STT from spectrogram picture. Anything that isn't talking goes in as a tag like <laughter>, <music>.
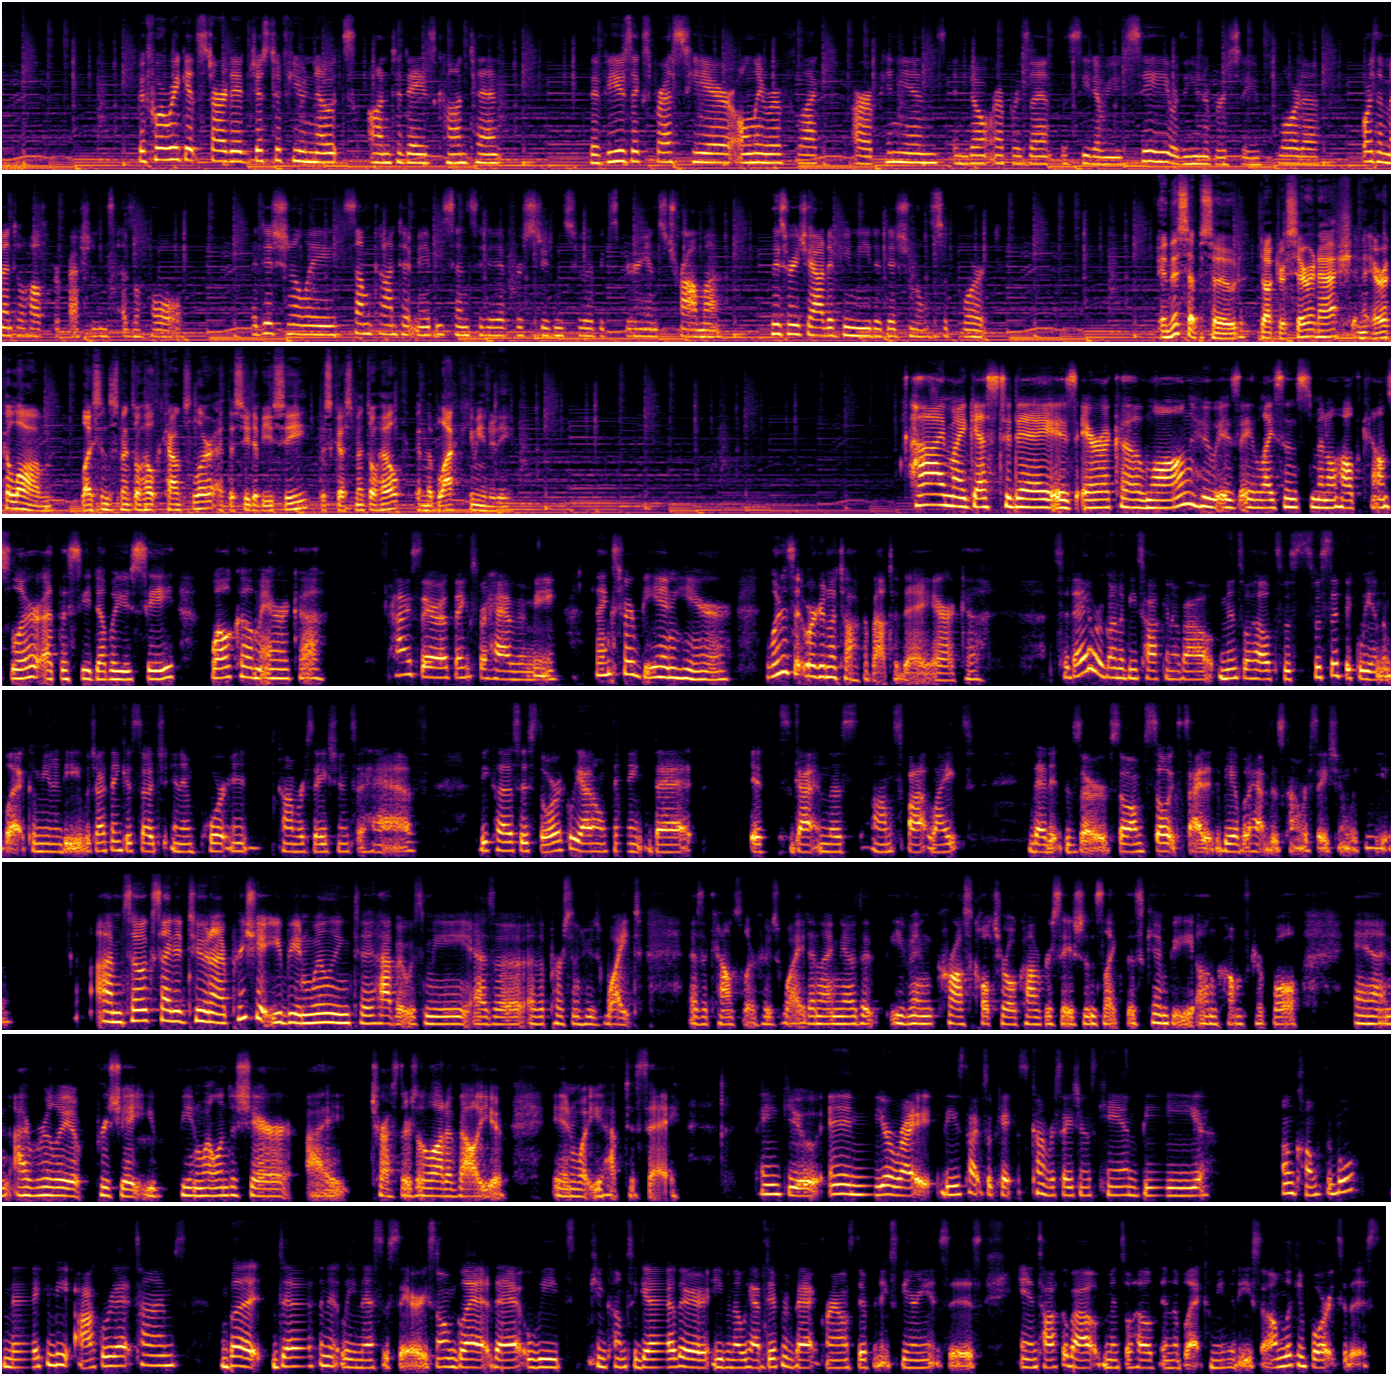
Before we get started, just a few notes on today's content. The views expressed here only reflect our opinions and don't represent the CWC or the University of Florida or the mental health professions as a whole. Additionally, some content may be sensitive for students who have experienced trauma Please reach out if you need additional support. In this episode, Dr. Sarah Nash and Erica Long, licensed mental health counselor at the CWC, discuss mental health in the Black community. Hi, my guest today is Erica Long, who is a licensed mental health counselor at the CWC. Welcome, Erica. Hi, Sarah. Thanks for having me. Thanks for being here. What is it we're going to talk about today, Erica? Today, we're going to be talking about mental health specifically in the Black community, which I think is such an important conversation to have because historically, I don't think that it's gotten this um, spotlight that it deserves. So I'm so excited to be able to have this conversation with you. I'm so excited too, and I appreciate you being willing to have it with me as a as a person who's white as a counselor who's white. And I know that even cross cultural conversations like this can be uncomfortable. And I really appreciate you being willing to share. I trust there's a lot of value in what you have to say. Thank you. And you're right. These types of conversations can be uncomfortable, they can be awkward at times but definitely necessary. So I'm glad that we can come together, even though we have different backgrounds, different experiences, and talk about mental health in the Black community. So I'm looking forward to this.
